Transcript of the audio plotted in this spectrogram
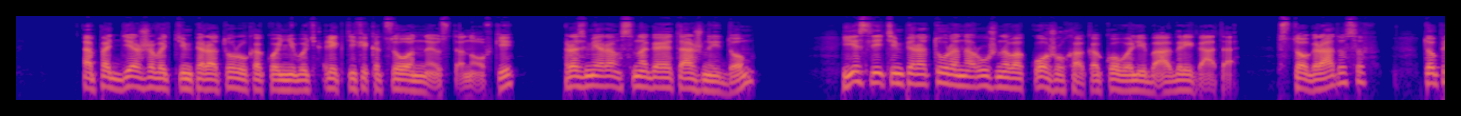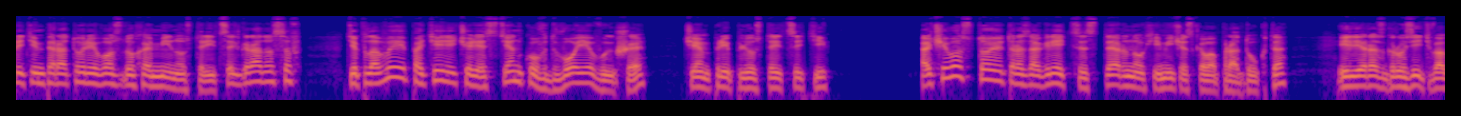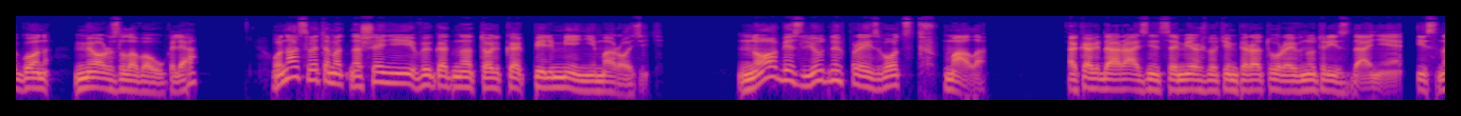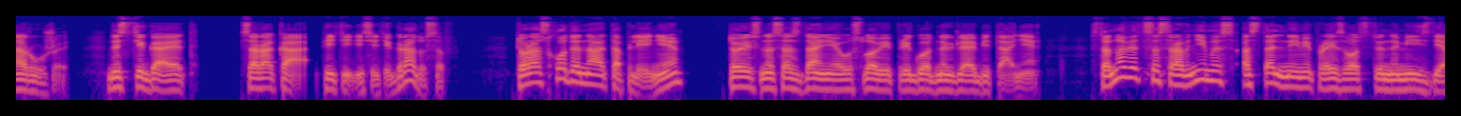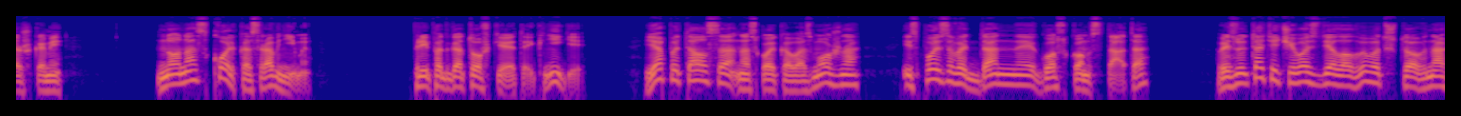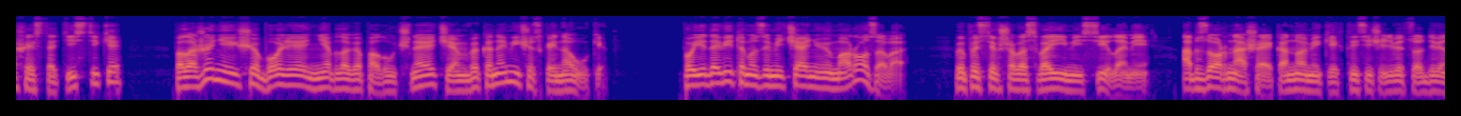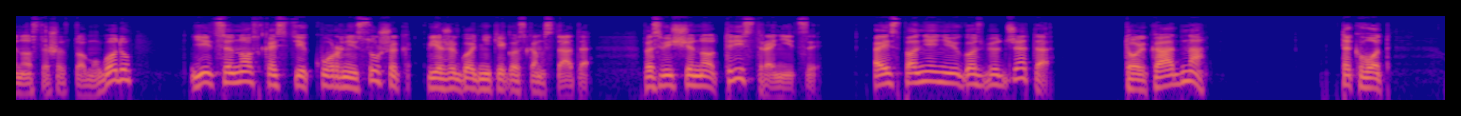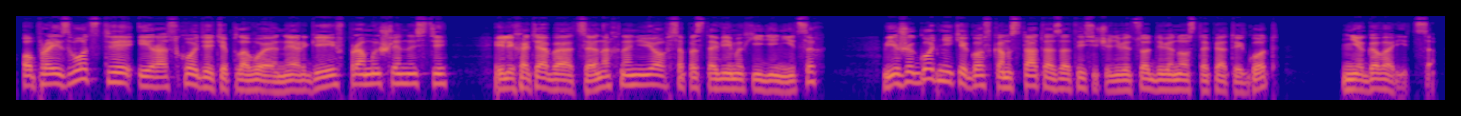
А поддерживать температуру какой-нибудь ректификационной установки размером с многоэтажный дом, если температура наружного кожуха какого-либо агрегата 100 градусов, то при температуре воздуха минус 30 градусов тепловые потери через стенку вдвое выше, чем при плюс 30. А чего стоит разогреть цистерну химического продукта или разгрузить вагон мерзлого угля? У нас в этом отношении выгодно только пельмени морозить. Но безлюдных производств мало. А когда разница между температурой внутри здания и снаружи достигает 40-50 градусов, то расходы на отопление, то есть на создание условий пригодных для обитания, становятся сравнимы с остальными производственными издержками. Но насколько сравнимы? При подготовке этой книги я пытался, насколько возможно, использовать данные Госкомстата, в результате чего сделал вывод, что в нашей статистике положение еще более неблагополучное, чем в экономической науке. По ядовитому замечанию Морозова, выпустившего своими силами обзор нашей экономики к 1996 году, яйценоскости кур-несушек в ежегоднике Госкомстата посвящено три страницы, а исполнению госбюджета только одна. Так вот, о производстве и расходе тепловой энергии в промышленности или хотя бы о ценах на нее в сопоставимых единицах в ежегоднике Госкомстата за 1995 год не говорится.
